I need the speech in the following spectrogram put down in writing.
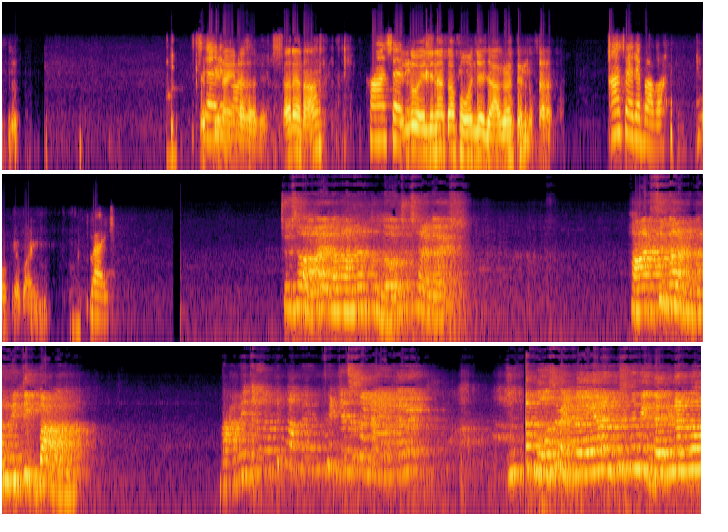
చెప్పిన సరే. అయినది అది సరేనా వెళ్ళు వెళ్ళినాక ఫోన్ చేయి జాగ్రత్త వెళ్ళు సరేనా? ఆ, సరే బాబా ఓకే బాయ్. బాయ్. చూసావా? ఎలా మాట్లాడుతుందో? చూసారా గాయస్ హార్ట్ సింగర్ అంట రితిక్ బాబు బాబు ఇంత మోసం ఎట్లా చేయాలనిపిస్తుంది మీ ఇద్దరికి నన్ను?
